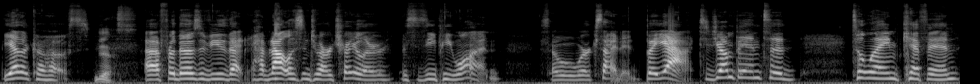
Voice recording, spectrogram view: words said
the other co-host. Yes. Uh, for those of you that have not listened to our trailer, this is EP one, so we're excited. But yeah, to jump into to Lane Kiffin,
